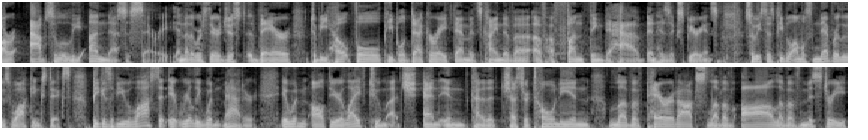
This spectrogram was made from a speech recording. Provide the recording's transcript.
are absolutely unnecessary. In other words, they're just there to be helpful. People decorate them. It's kind of a, a fun thing to have in his experience. So he says people almost never lose walking sticks because if you lost it, it really wouldn't matter. It wouldn't alter your life too much. And in kind of the Chestertonian love of paradox, love of awe, love of mystery,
